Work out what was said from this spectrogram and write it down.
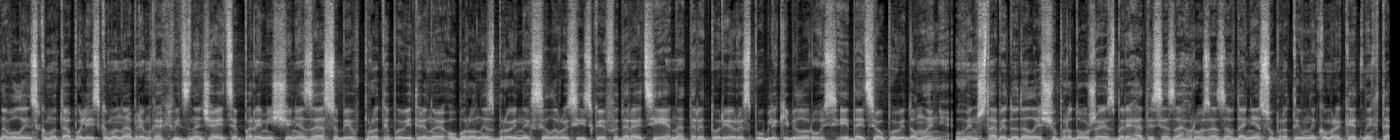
На Волинському та Поліському напрямках відзначається переміщення засобів протиповітряної оборони збройних сил Російської Федерації на територію Республіки Білорусь. Йдеться у повідомленні. У генштабі додали, що продовжує зберігатися загроза завдання супротивником ракетних та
